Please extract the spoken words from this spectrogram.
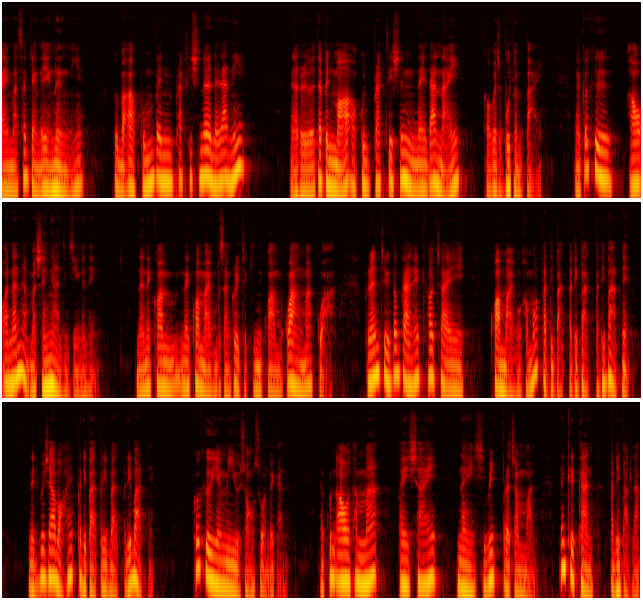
ด ๆ มาสักอย่างใดอย่างหนึ่งอย่างเงี้ยคุณบอกเอาผมเป็น practitioner ในด้านนี้นะหรือถ้าเป็นหมอเอาคุณ practitioner ในด้านไหนเขาก็จะพูดกันไปนะก็คือเอาอันนั้นมาใช้งานจริงๆนั่นเองนะในความในความหมายของภาษาอังกฤษจะกินความกว้างมากกว่า เพราะฉะนั้นจึงต้องการให้เข้าใจความหมายของคำว่าปฏิบัติปฏิบัติปฏิบัติเนี่ยในที่พระเจ้าบอกให้ปฏิบัติปฏิบัติปฏิบัติเนี่ย ก็คือยังมีอยู่2สส่วนด้วยกันแต่คุณเอาธรรมะไปใช้ในชีวิตประจำวัน นั่นคือการปฏิบัติละ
